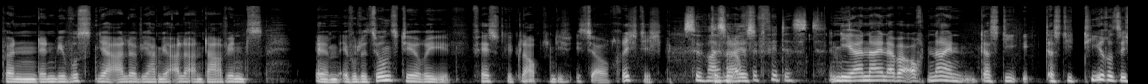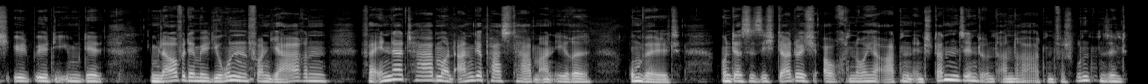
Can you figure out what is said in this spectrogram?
können, denn wir wussten ja alle, wir haben ja alle an Darwins ähm, Evolutionstheorie fest geglaubt und die ist ja auch richtig. Survival das heißt, of the fittest. Ja, nein, aber auch nein, dass die, dass die Tiere sich über die, im, der, im Laufe der Millionen von Jahren verändert haben und angepasst haben an ihre Umwelt und dass sie sich dadurch auch neue Arten entstanden sind und andere Arten verschwunden sind.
